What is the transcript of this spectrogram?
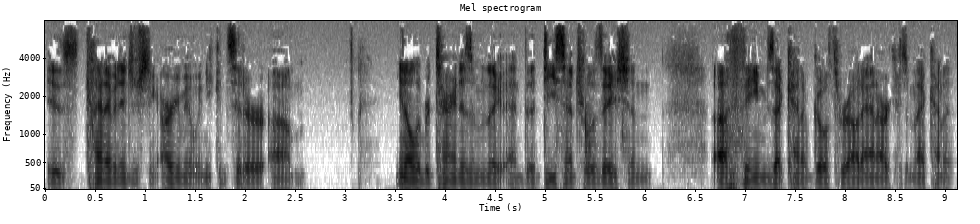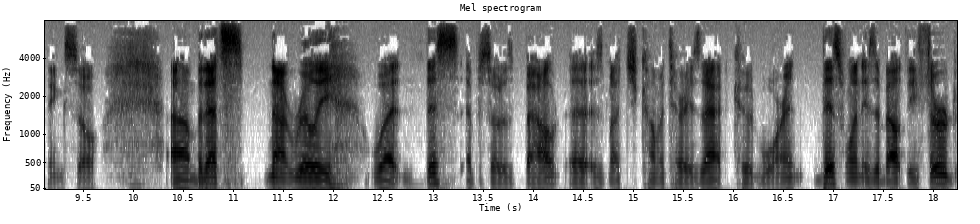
is kind of an interesting argument when you consider, um, you know, libertarianism and the, and the decentralization uh, themes that kind of go throughout anarchism, that kind of thing. So, um, but that's not really what this episode is about, uh, as much commentary as that could warrant. This one is about the third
